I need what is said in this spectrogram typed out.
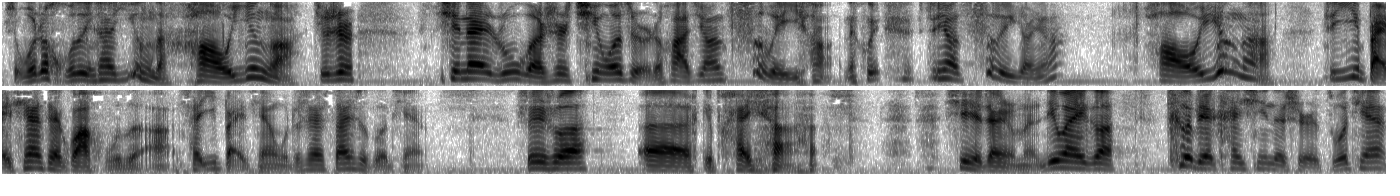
是我这胡子，你看硬的，好硬啊！就是现在如果是亲我嘴的话，就像刺猬一样，那会真像刺猬一样，你看，好硬啊！这一百天才刮胡子啊，才一百天，我这才三十多天，所以说呃，给拍一下，谢谢战友们。另外一个。特别开心的是，昨天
